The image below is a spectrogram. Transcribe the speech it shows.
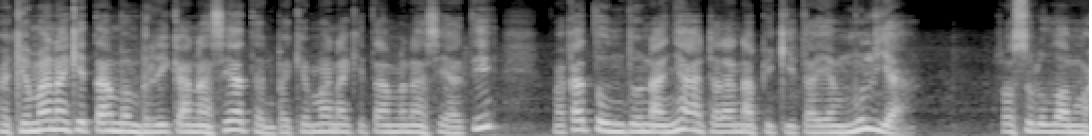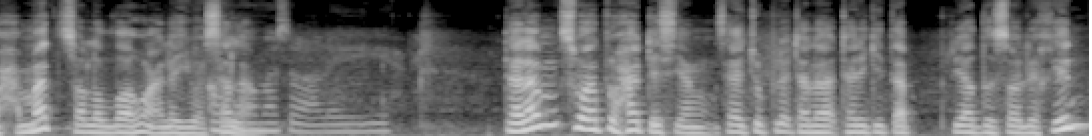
bagaimana kita memberikan nasihat dan bagaimana kita menasihati, maka tuntunannya adalah Nabi kita yang mulia, Rasulullah Muhammad Sallallahu Alaihi Wasallam. Dalam suatu hadis yang saya cuplik dari kitab Riyadhus Shalihin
